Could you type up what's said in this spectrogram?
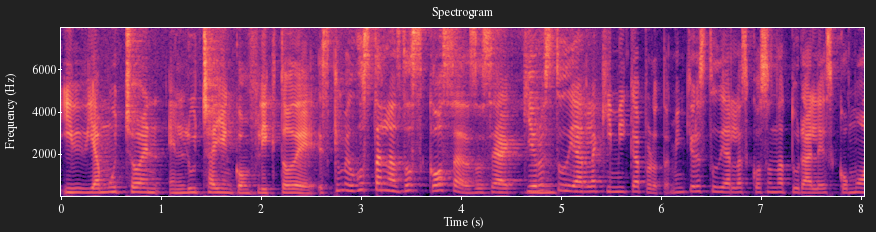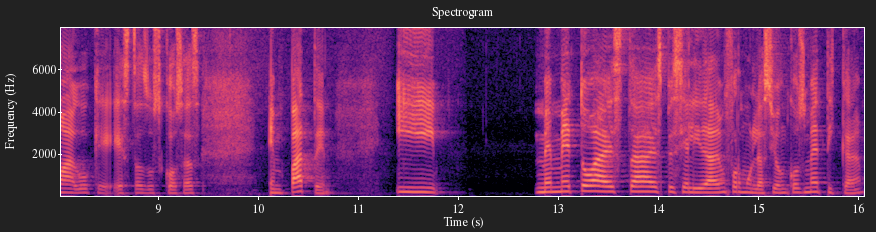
y vivía mucho en, en, lucha y en conflicto de, es que me gustan las dos cosas, o sea, quiero estudiar la química, pero también quiero estudiar las cosas naturales, ¿cómo hago que estas dos cosas empaten? Y me meto a esta especialidad en formulación cosmética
